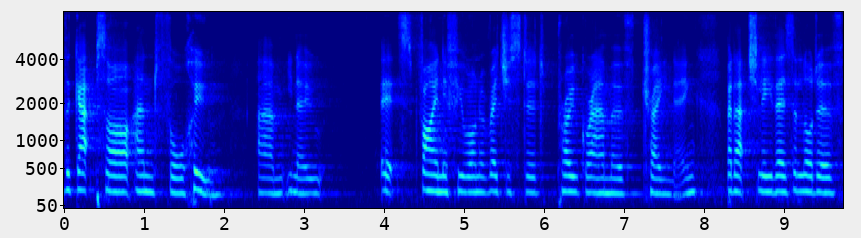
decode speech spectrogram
the gaps are and for whom. Um, you know, it's fine if you're on a registered program of training, but actually there's a lot of,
